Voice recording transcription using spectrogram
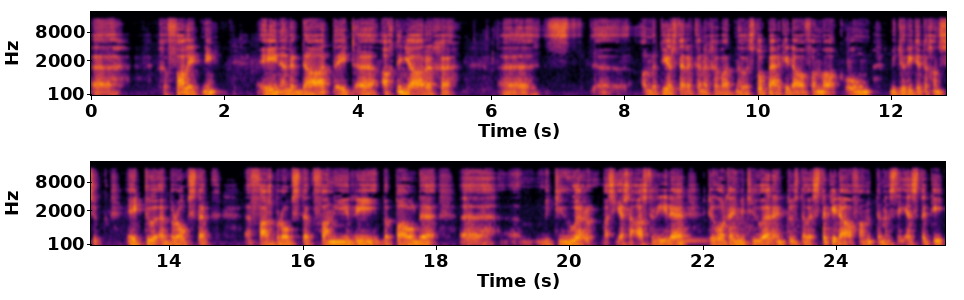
uh geval het nie. En inderdaad het 'n uh, 18-jarige uh uh amateursterrekundige wat nou 'n stoppertjie daarvan maak om meteoriete te gaan soek, het toe 'n brokstuk 'n vars brokstuk van hierdie bepaalde uh meteoor was eers 'n asteroïde, toe word hy 'n meteoor en toe is nou 'n stukkie daarvan, ten minste een stukkie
